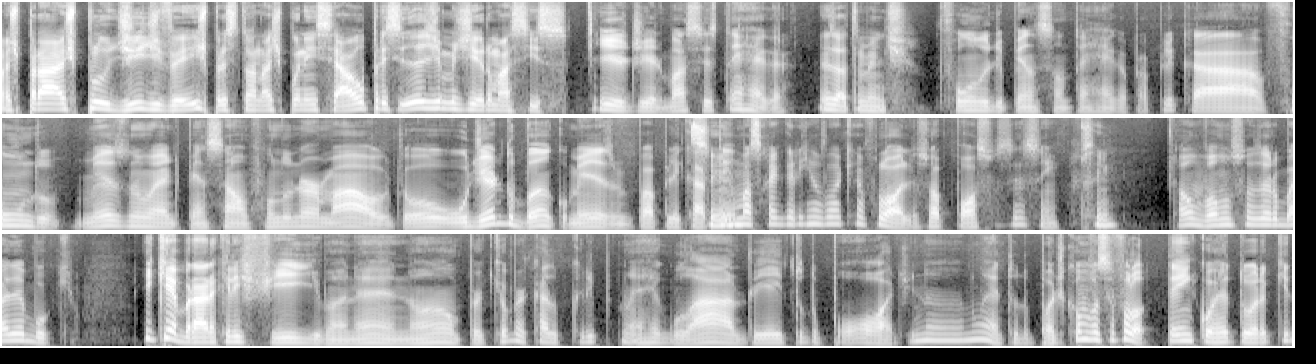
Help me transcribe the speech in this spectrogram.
Mas pra explodir de vez, pra se tornar exponencial, precisa de dinheiro maciço. E o dinheiro maciço tem regra. Exatamente. Fundo de pensão tem regra para aplicar. Fundo, mesmo não é de pensão, fundo normal. Ou o dinheiro do banco mesmo, para aplicar. Sim. Tem umas regrinhas lá que eu falo, olha, só posso fazer assim. Sim. Então vamos fazer o by the book. E quebrar aquele estigma, né? Não, porque o mercado cripto não é regulado e aí tudo pode. Não, não é tudo pode. Como você falou, tem corretora que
